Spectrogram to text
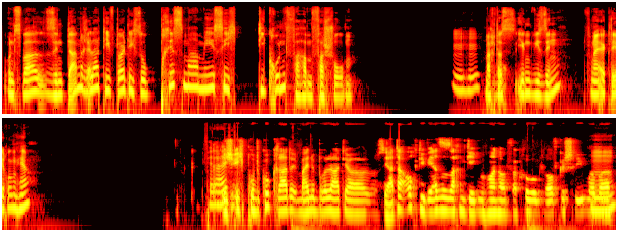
und zwar sind dann relativ deutlich so prismamäßig die Grundfarben verschoben. Mhm. Macht das irgendwie Sinn von der Erklärung her? Vielleicht. Ich, ich gucke gerade, meine Brille hat ja, sie hat da auch diverse Sachen gegen Hornhautverkrümmung draufgeschrieben, aber mhm.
